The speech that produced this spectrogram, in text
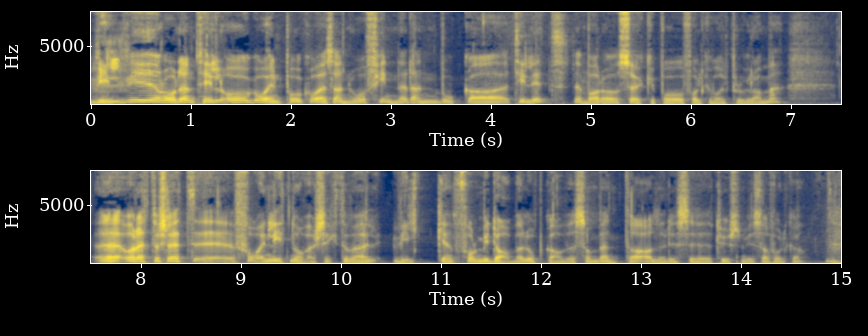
vil vi råde dem til å gå inn på ks.no og finne den boka 'Tillit'. Det er mm. bare å søke på folkevalgtprogrammet. Eh, og rett og slett eh, få en liten oversikt over hvilken formidabel oppgave som venter alle disse tusenvis av folka. Mm.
